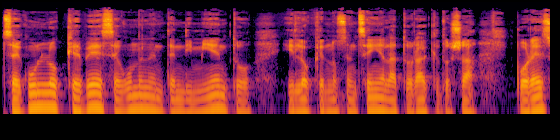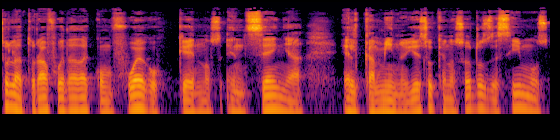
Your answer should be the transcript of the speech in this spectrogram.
según lo que ve, según el entendimiento y lo que nos enseña la Torah Kedoshah. Por eso la Torah fue dada con fuego que nos enseña el camino. Y eso que nosotros decimos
